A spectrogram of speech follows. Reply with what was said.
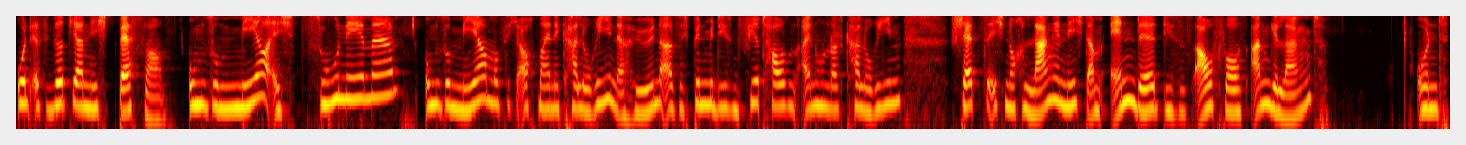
Und es wird ja nicht besser. Umso mehr ich zunehme, umso mehr muss ich auch meine Kalorien erhöhen. Also ich bin mit diesen 4100 Kalorien, schätze ich, noch lange nicht am Ende dieses Aufbaus angelangt. Und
